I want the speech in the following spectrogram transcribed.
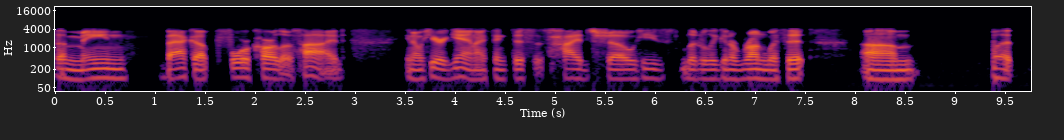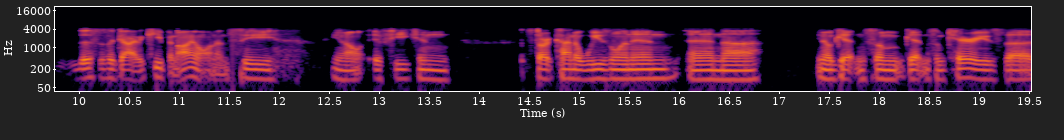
the main backup for Carlos Hyde. You know, here again, I think this is Hyde's show. He's literally going to run with it. Um, but this is a guy to keep an eye on and see, you know, if he can start kind of weaseling in and uh, you know getting some getting some carries. Uh,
